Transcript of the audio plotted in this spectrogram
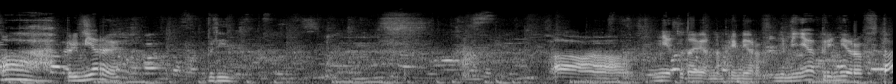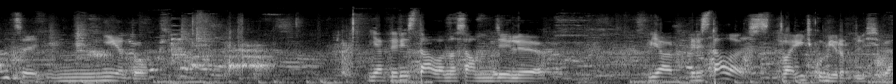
А, примеры? Блин. А, нету, наверное, примеров. Для меня примеров в танце нету. Я перестала, на самом деле, я перестала творить кумиров для себя.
